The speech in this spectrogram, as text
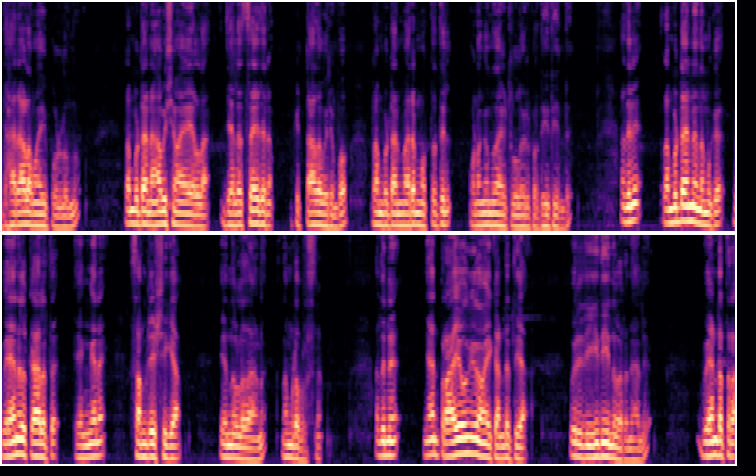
ധാരാളമായി പൊള്ളുന്നു. റംബുട്ടാൻ ആവശ്യമായുള്ള ജലസേചനം കിട്ടാതെ വരുമ്പോൾ റംബുട്ടാൻ മരം മൊത്തത്തിൽ ഉണങ്ങുന്നതായിട്ടുള്ള ഒരു പ്രതീതിയുണ്ട്. അതിന് റംബുട്ടാനെ നമുക്ക് വേനൽക്കാലത്ത് എങ്ങനെ സംരക്ഷിക്കാം എന്നുള്ളതാണ് നമ്മുടെ പ്രശ്നം. അതിന് ഞാൻ പ്രായോഗികമായി കണ്ടെത്തിയ ഒരു രീതി എന്ന് പറഞ്ഞാൽ വേണ്ടത്ര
